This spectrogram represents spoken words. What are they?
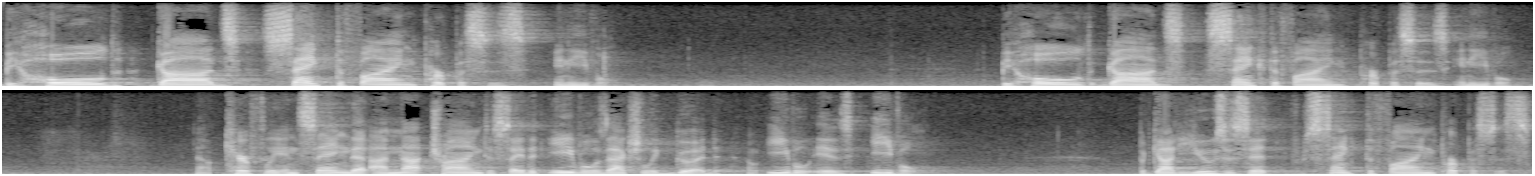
behold God's sanctifying purposes in evil. Behold God's sanctifying purposes in evil. Now, carefully, in saying that, I'm not trying to say that evil is actually good. No, evil is evil. But God uses it for sanctifying purposes.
